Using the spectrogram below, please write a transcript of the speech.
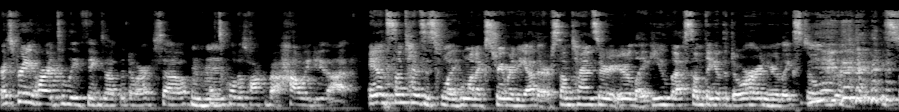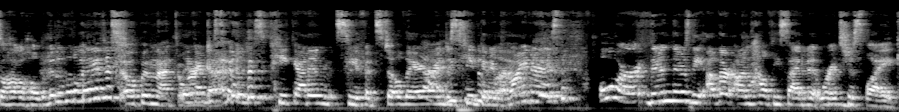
it's pretty hard to leave things out the door. So mm-hmm. it's cool to talk about how we do that. And sometimes it's like one extreme or the other. Sometimes you're, you're like you left something at the door and you're like still you still have a hold of it a little bit. just open that door Like I'm just gonna just peek at it and see if it's still there Yeah, and just keep getting low. reminders. or then there's the other unhealthy side of it where it's just like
